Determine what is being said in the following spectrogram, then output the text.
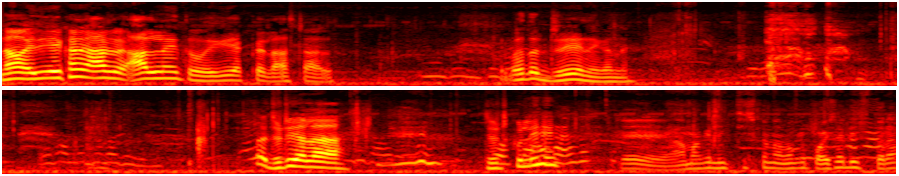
না এই এখানে আর আল নেই তো এই একটা লাস্ট আল। এবার তো ড্রেন এখানে। ও ঝুটি আলা ঝুটকুলি এ, আমাকে নিচ্ছিস কেন? আমাকে পয়সা দিস তোরা?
